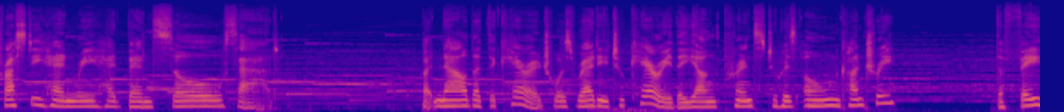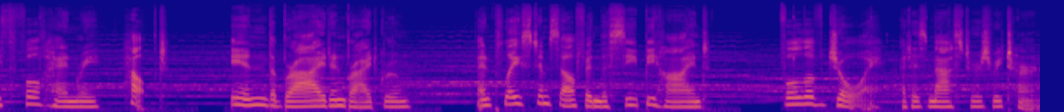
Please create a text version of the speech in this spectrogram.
trusty Henry had been so sad. But now that the carriage was ready to carry the young prince to his own country, the faithful Henry helped in the bride and bridegroom and placed himself in the seat behind, full of joy at his master's return.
